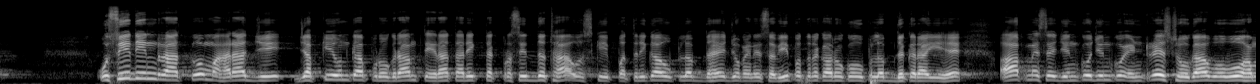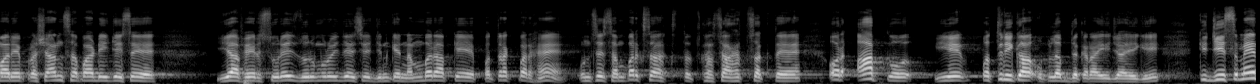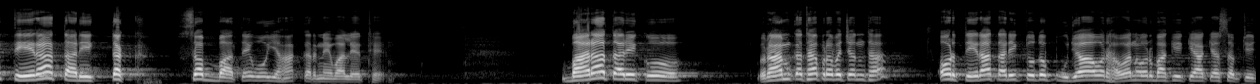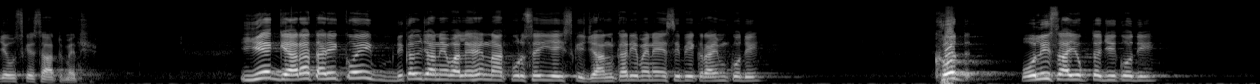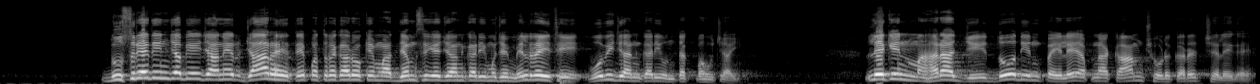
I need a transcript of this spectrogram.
उसी दिन रात को महाराज जी, जबकि उनका प्रोग्राम तेरह तारीख तक प्रसिद्ध था, उसकी पत्रिका उपलब्ध है, जो मैंने सभी पत्रकारों को उपलब्ध कराई है। आप में से जिनको जिनको इंटरेस्ट होगा, वो वो हमारे प्रशांत सपाटी जैसे या फिर सुरेश दुर्मुरी जैसे जिनके नंबर आपके पत्रक पर हैं, उनसे संपर्क साध सकते हैं और आपको ये पत्रिका उपलब्ध कराई जाएगी कि जिसमें तेरह तारीख तक सब बातें वो यहाँ करने वाले थे। बारह तारीख को राम कथा प्रवचन था और तेरह तारीख तो तो पूजा और हवन और बाकी क्या क्या सब चीज़ें उसके साथ में थी। ये 11 तारीख को ही निकल जाने वाले हैं नागपुर से, ये इसकी जानकारी मैंने एसीपी क्राइम को दी। खुद पुलिस आयुक्त जी को दी। दूसरे दिन जब ये जाने, जा रहे थे, पत्रकारों के माध्यम से ये जानकारी मुझे मिल रही थी, वो भी जानकारी उन तक पहुंचाई। लेकिन महाराज जी दो दिन पहले अपना काम छोड़कर चले गए।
